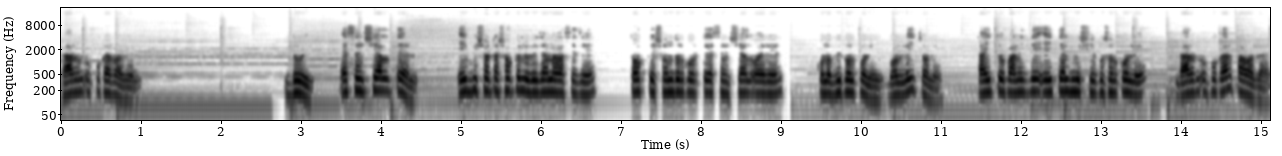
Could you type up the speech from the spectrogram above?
দারুণ উপকার পাবেন। দুই এসেনশিয়াল তেল। এই বিষয়টা সকলেরই জানা আছে যে, ত্বককে সুন্দর করতে এসেনশিয়াল অয়েলের কোনো বিকল্প নেই, বললেই চলে। তাই তো পানিতে এই তেল মিশিয়ে গোসল করলে দারুণ উপকার পাওয়া যায়।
